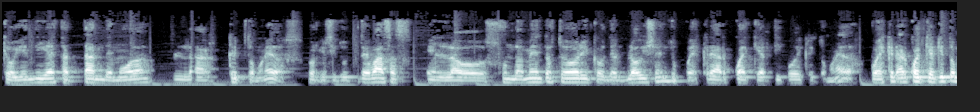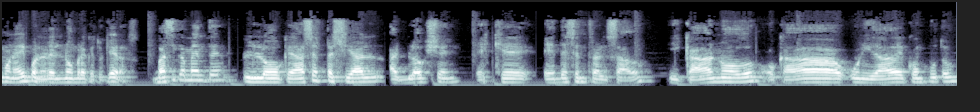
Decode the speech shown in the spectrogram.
que hoy en día está tan de moda las criptomonedas, porque si tú te basas en los fundamentos teóricos del blockchain, tú puedes crear cualquier tipo de criptomoneda. Puedes crear cualquier criptomoneda y poner el nombre que tú quieras. Básicamente, lo que hace especial al blockchain es que es descentralizado y cada nodo o cada unidad de cómputo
